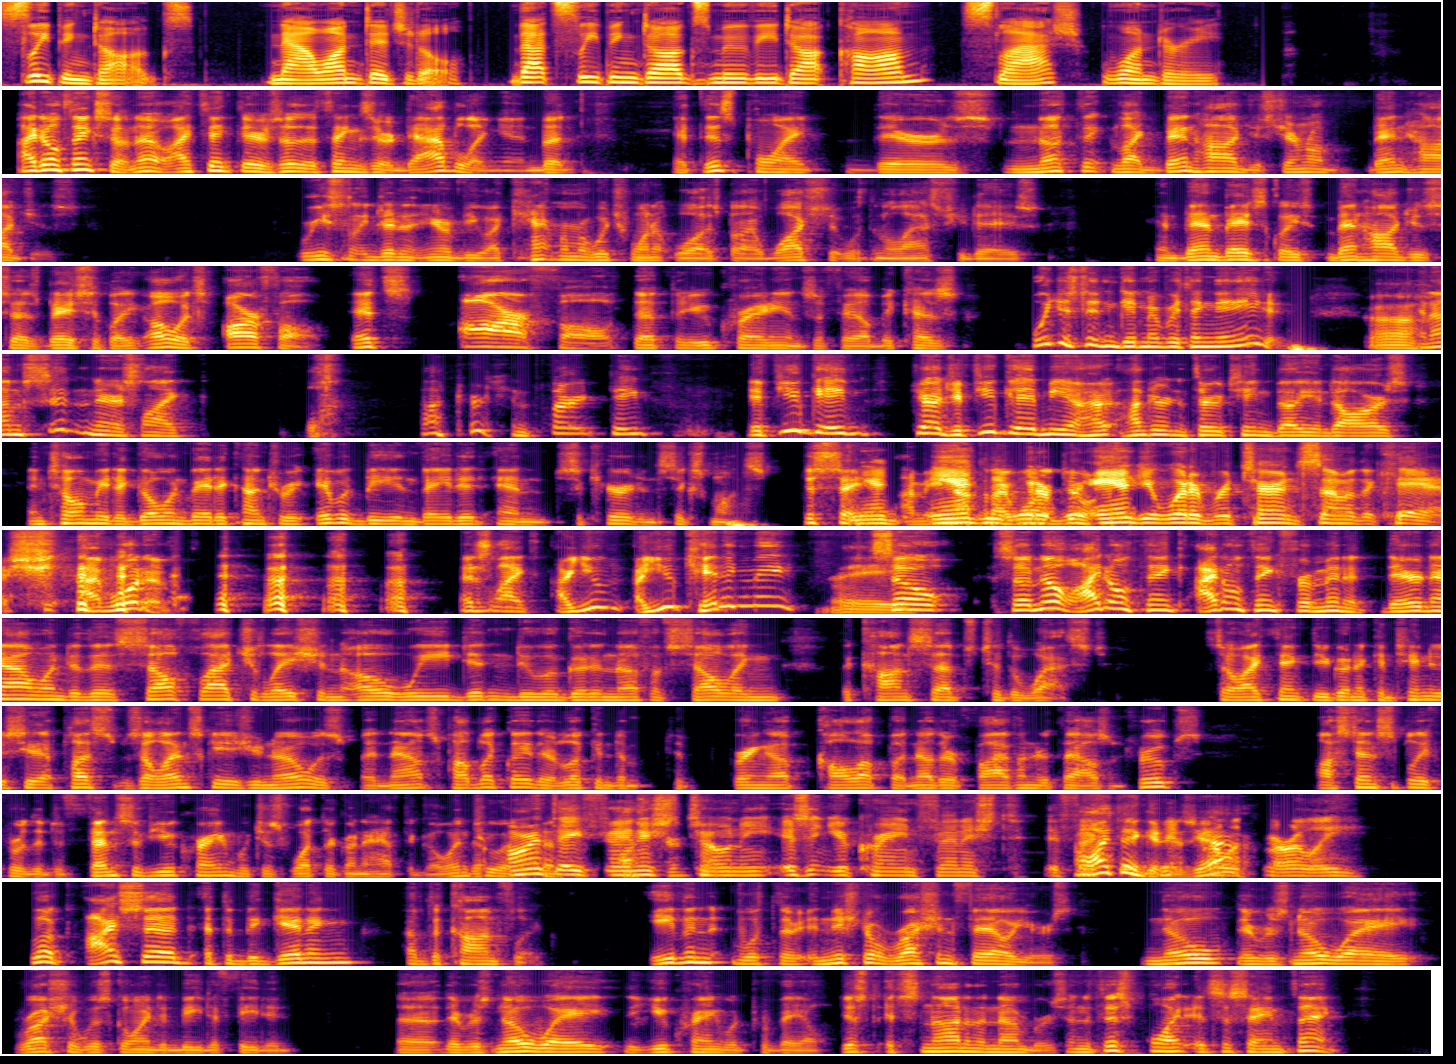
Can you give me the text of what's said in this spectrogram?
Sleeping Dogs, now on digital. That's sleepingdogsmovie.com slash Wondery. I don't think so. No, I think there's other things they're dabbling in, but at this point, there's nothing like Ben Hodges, General Ben Hodges, recently did an interview. I can't remember which one it was, but I watched it within the last few days. And Ben basically, Ben Hodges says basically, oh, it's our fault. It's our fault that the Ukrainians have failed because we just didn't give them everything they needed. Uh, And I'm sitting there, it's like 113. If you gave Judge, if you gave me a 113 billion dollars and told me to go invade a country, it would be invaded and secured in six months. Just saying. and, I mean, and, that I you would to do have, it. and you would have returned some of the cash. I would have. It's like, are you are you kidding me? Hey. So so no, I don't think I don't think for a minute they're now under this self-flatulation. Oh, we didn't do a good enough of selling the concepts to the West. So I think you're going to continue to see that. Plus, Zelensky, as you know, has announced publicly they're looking to, to bring up, call up another 500,000 troops, ostensibly for the defense of Ukraine, which is what they're going to have to go into. Aren't they finished, posture. Tony? Isn't Ukraine finished? Oh, I think it is, yeah. Early. Look, I said at the beginning of the conflict, even with the initial Russian failures, no, there was no way Russia was going to be defeated. Uh, there was no way that Ukraine would prevail. Just it's not in the numbers. And at this point, it's the same thing.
